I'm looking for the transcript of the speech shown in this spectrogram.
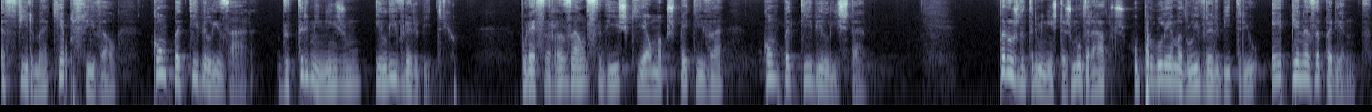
afirma que é possível compatibilizar determinismo e livre-arbítrio. Por essa razão se diz que é uma perspectiva compatibilista. Para os deterministas moderados, o problema do livre-arbítrio é apenas aparente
